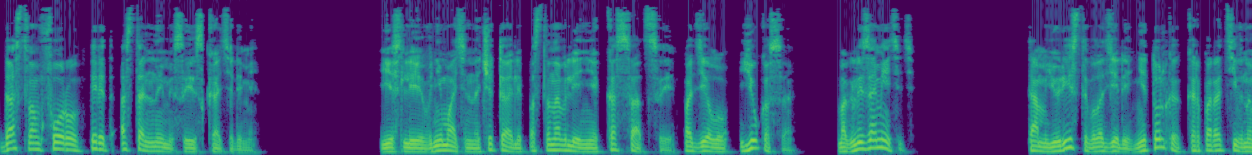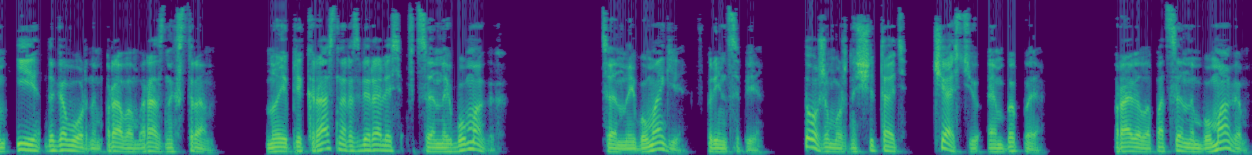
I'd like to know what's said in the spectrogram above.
даст вам фору перед остальными соискателями. Если внимательно читали постановление кассации по делу ЮКОСа, могли заметить, там юристы владели не только корпоративным и договорным правом разных стран, но и прекрасно разбирались в ценных бумагах. Ценные бумаги, в принципе, тоже можно считать частью МБП. Правила по ценным бумагам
